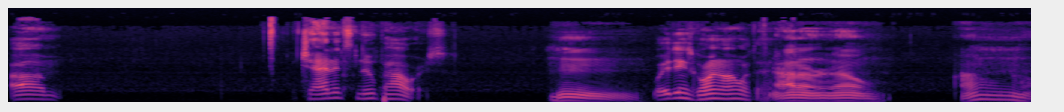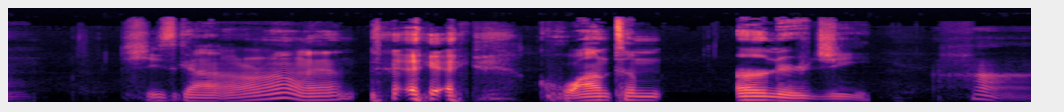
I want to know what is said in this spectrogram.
Um, Janet's new powers. Hmm. What do you think's going on with that? I don't know. I don't know. She's got I don't know, man. Quantum energy. Huh.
